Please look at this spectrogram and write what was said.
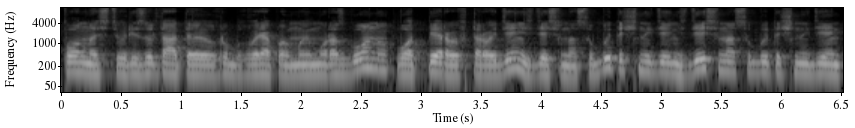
полностью результаты, грубо говоря, по моему разгону. Вот первый, второй день, здесь у нас убыточный день, здесь у нас убыточный день.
